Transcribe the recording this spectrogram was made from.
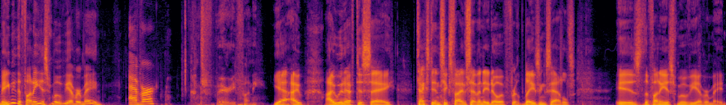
maybe the funniest movie ever made. Ever? It's very funny. Yeah, I I would have to say, text in 65780 if Blazing Saddles is the funniest movie ever made.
